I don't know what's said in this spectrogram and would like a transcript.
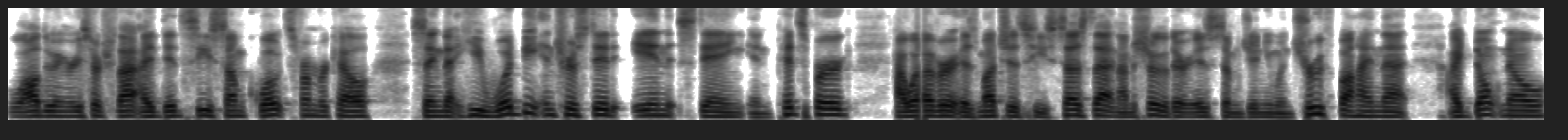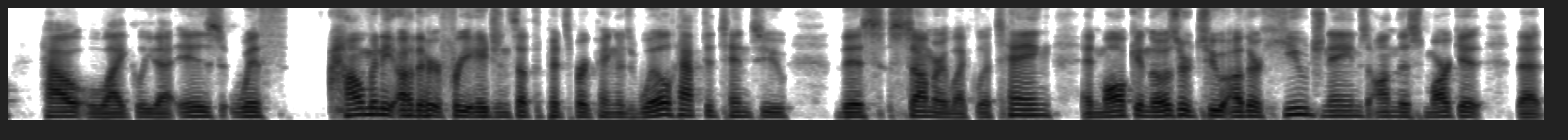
while doing research for that, I did see some quotes from Rakell saying that he would be interested in staying in Pittsburgh. However, as much as he says that, and I'm sure that there is some genuine truth behind that, I don't know how likely that is with how many other free agents that the Pittsburgh Penguins will have to tend to this summer, like Letang and Malkin. Those are two other huge names on this market that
